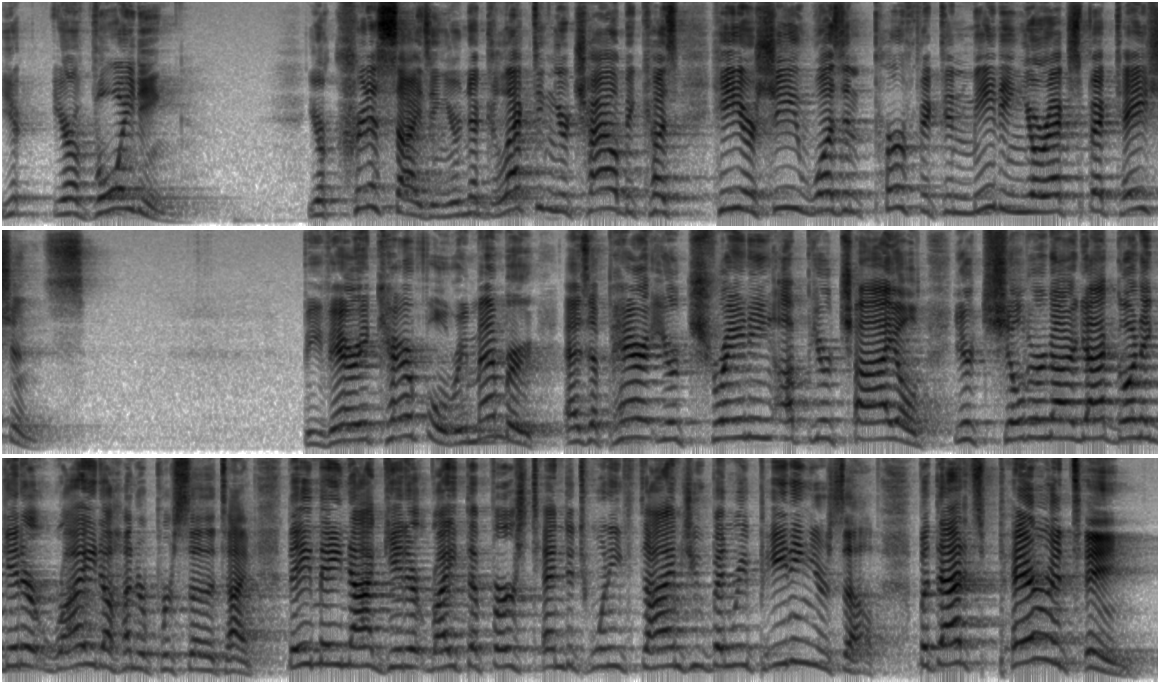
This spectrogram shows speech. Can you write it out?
You're, you're avoiding, you're criticizing, you're neglecting your child because he or she wasn't perfect in meeting your expectations. Be very careful. Remember, as a parent, you're training up your child. Your children are not going to get it right 100% of the time. They may not get it right the first 10 to 20 times you've been repeating yourself, but that's parenting.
